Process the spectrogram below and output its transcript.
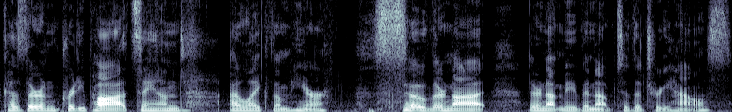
because they're in pretty pots and I like them here. So they're not they're not moving up to the tree house.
